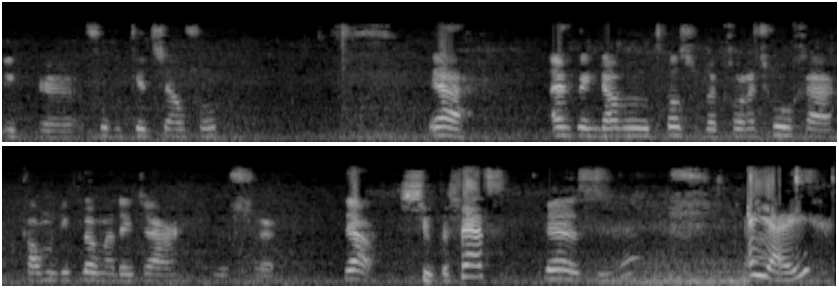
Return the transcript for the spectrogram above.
Ik eh voed mijn kind zelf op. Ja, eigenlijk ben ik daar wel trots op dat ik gewoon naar school ga. Ik haal mijn diploma dit jaar. Dus eh, ja, Super vet. yes. En jij?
